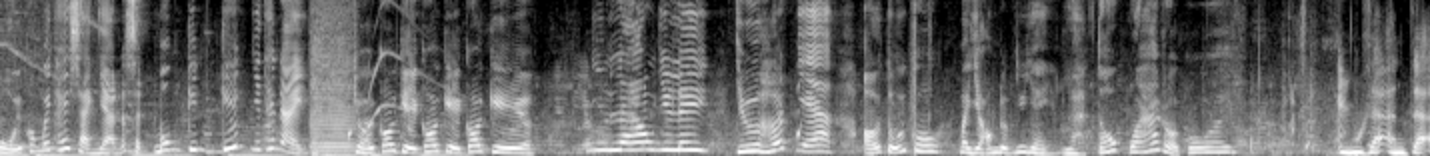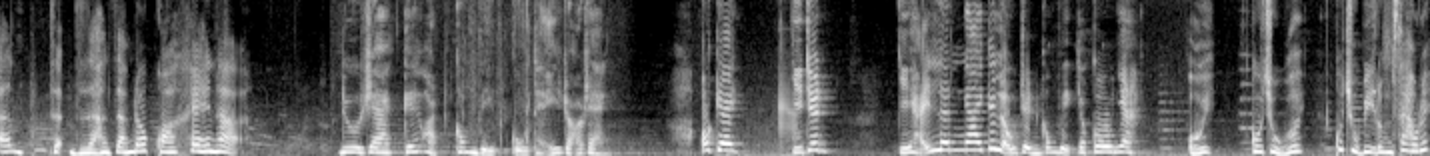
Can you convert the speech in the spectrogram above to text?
muội con mới thấy sàn nhà nó xịt bông kinh kiết như thế này. Trời coi kìa, coi kìa, coi kìa. Như lao như ly, chưa hết nha. Ở tuổi cô mà dọn được như vậy là tốt quá rồi cô ơi. Dạ, dạ, dạ, dạ giám đốc quá khen ạ. Đưa ra kế hoạch công việc cụ thể rõ ràng. Ok, chị Trinh, chị hãy lên ngay cái lộ trình công việc cho cô nha. Ôi, cô chủ ơi, cô chủ bị làm sao đấy?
